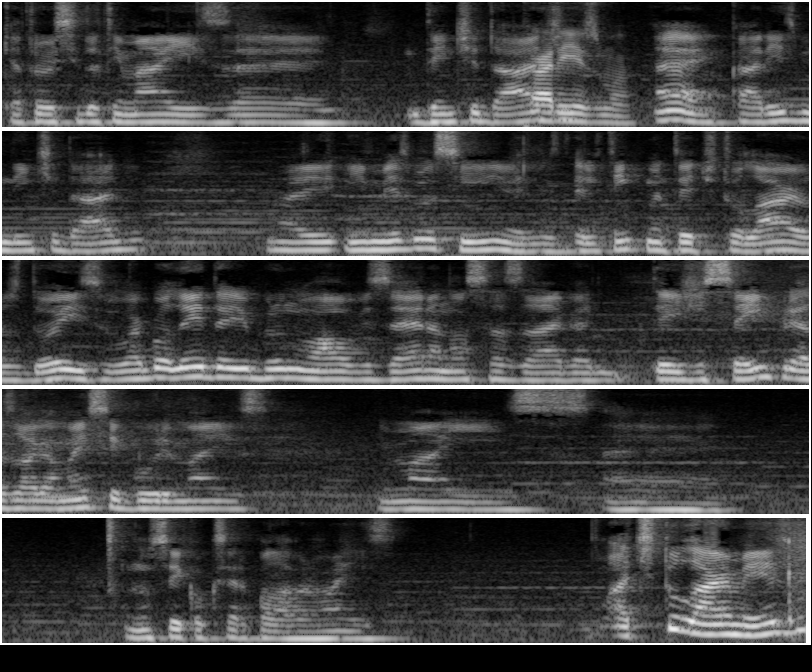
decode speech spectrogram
que a torcida tem mais é, identidade. Carisma. É, carisma, identidade. Mas, e mesmo assim, ele, ele tem que manter titular, os dois. O Arboleda e o Bruno Alves era a nossa zaga desde sempre, a zaga mais segura e mais. E mais é, não sei qual que seria a palavra, mas. A titular mesmo.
